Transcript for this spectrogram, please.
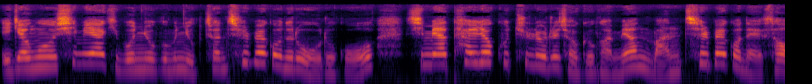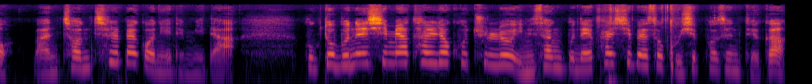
이 경우 심야 기본요금은 6,700원으로 오르고 심야 탄력 호출료를 적용하면 1,700원에서 11,700원이 됩니다. 국토부는 심야 탄력 호출료 인상분의 80에서 90%가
